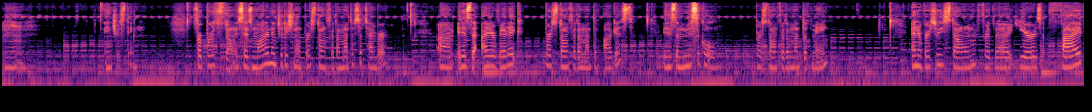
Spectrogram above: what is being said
Mm. Interesting. For birthstone, it says modern and traditional birthstone for the month of September. Um, it is the Ayurvedic birthstone for the month of August. It is the mystical birthstone for the month of May. Anniversary stone for the years 5,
